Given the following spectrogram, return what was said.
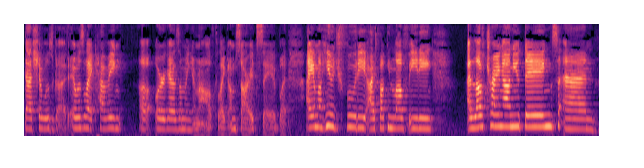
that shit was good. It was like having a orgasm in your mouth. Like I'm sorry to say it, but I am a huge foodie. I fucking love eating. I love trying out new things and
